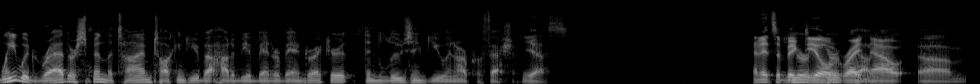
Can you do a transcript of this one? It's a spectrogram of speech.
we would rather spend the time talking to you about how to be a better band director than losing you in our profession. Yes. And it's a big you're, deal you're right now. Um,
